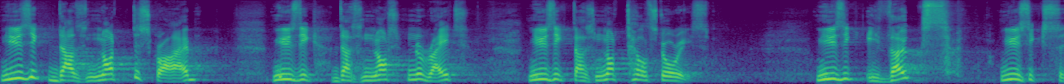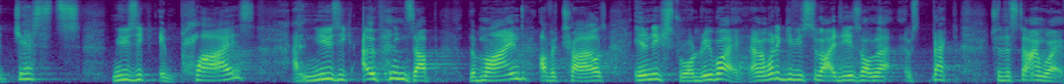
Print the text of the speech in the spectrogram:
Music does not describe, music does not narrate, music does not tell stories. Music evokes, music suggests, music implies, and music opens up the mind of a child in an extraordinary way. And I want to give you some ideas on that, back to the Steinway.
